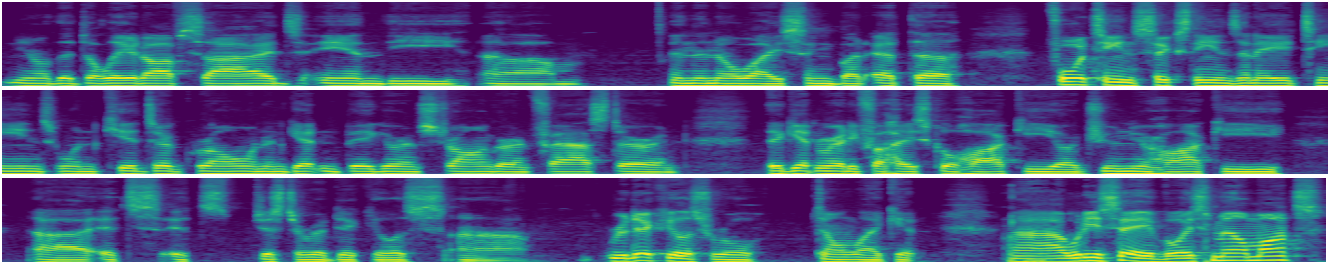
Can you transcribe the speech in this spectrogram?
you know the delayed offsides and the um, and the no icing, but at the 14, 16s, and 18s, when kids are growing and getting bigger and stronger and faster, and they're getting ready for high school hockey or junior hockey, uh, it's it's just a ridiculous uh, ridiculous rule. Don't like it. Uh, what do you say? Voicemail, Motts?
